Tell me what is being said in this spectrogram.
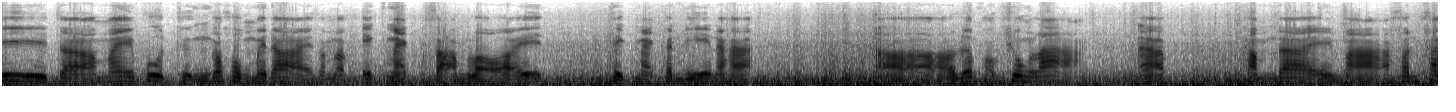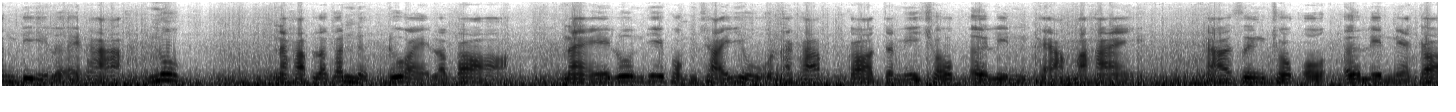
ที่จะไม่พูดถึงก็คงไม่ได้สำหรับ X Max 300 Tech Max คันนี้นะฮะอ่าเรื่องของช่วงล่างนะครับทำได้มาค่อนข้างดีเลยนะฮะนุ่มนะครับ แล้วก็หนึบด้วยแล้วก็ในรุ่นที่ผมใช้อยู่นะครับ ก็จะมีโชคเออร์ลินแถมมาให้นะซึ่งโชคเออร์ลินเนี่ยก็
